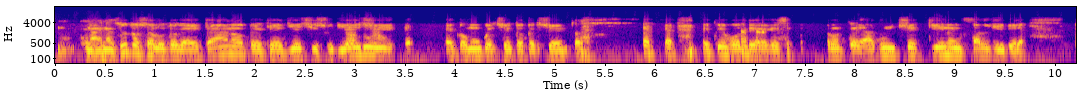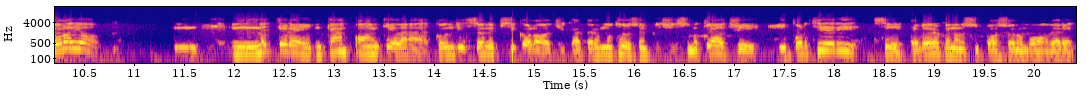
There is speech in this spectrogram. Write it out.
No, innanzitutto saluto Gaetano perché 10 su 10 è, è comunque il 100%. e qui vuol dire che siamo di fronte ad un cecchino infallibile. Però io metterei in campo anche la condizione psicologica per un motivo semplicissimo che oggi i portieri sì è vero che non si possono muovere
